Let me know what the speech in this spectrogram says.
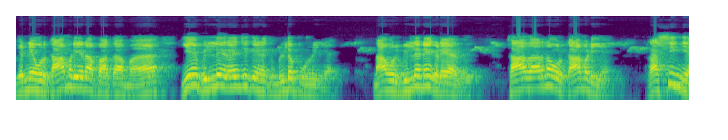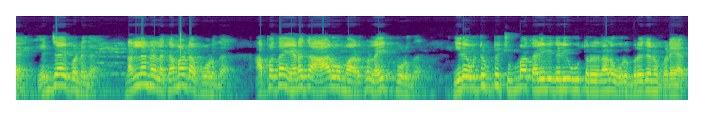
என்னை ஒரு காமெடியனாக பார்க்காம ஏன் வில்லே ரேஞ்சுக்கு எனக்கு பில்டப் விட்றீங்க நான் ஒரு வில்லனே கிடையாது. சாதாரண ஒரு காமெடியன் ரசிங்க என்ஜாய் பண்ணுங்க. நல்ல நல்ல கமெண்ட்டாக போடுங்க. அப்போ தான் எனக்கு ஆர்வமாக இருக்கும் லைக் போடுங்க. இதை விட்டுவிட்டு சும்மா கழுவி கழுவி ஊற்றுறதுனால ஒரு பிரயோஜனம் கிடையாது.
